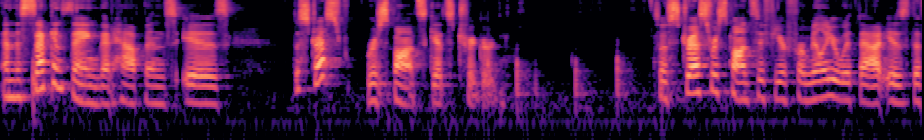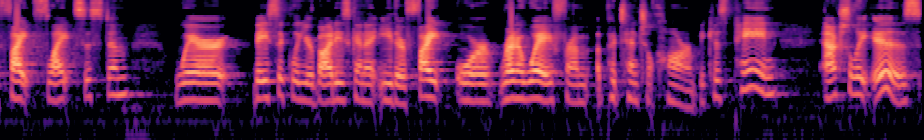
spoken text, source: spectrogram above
And the second thing that happens is the stress response gets triggered. So, stress response, if you're familiar with that, is the fight flight system where basically your body's going to either fight or run away from a potential harm because pain actually is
